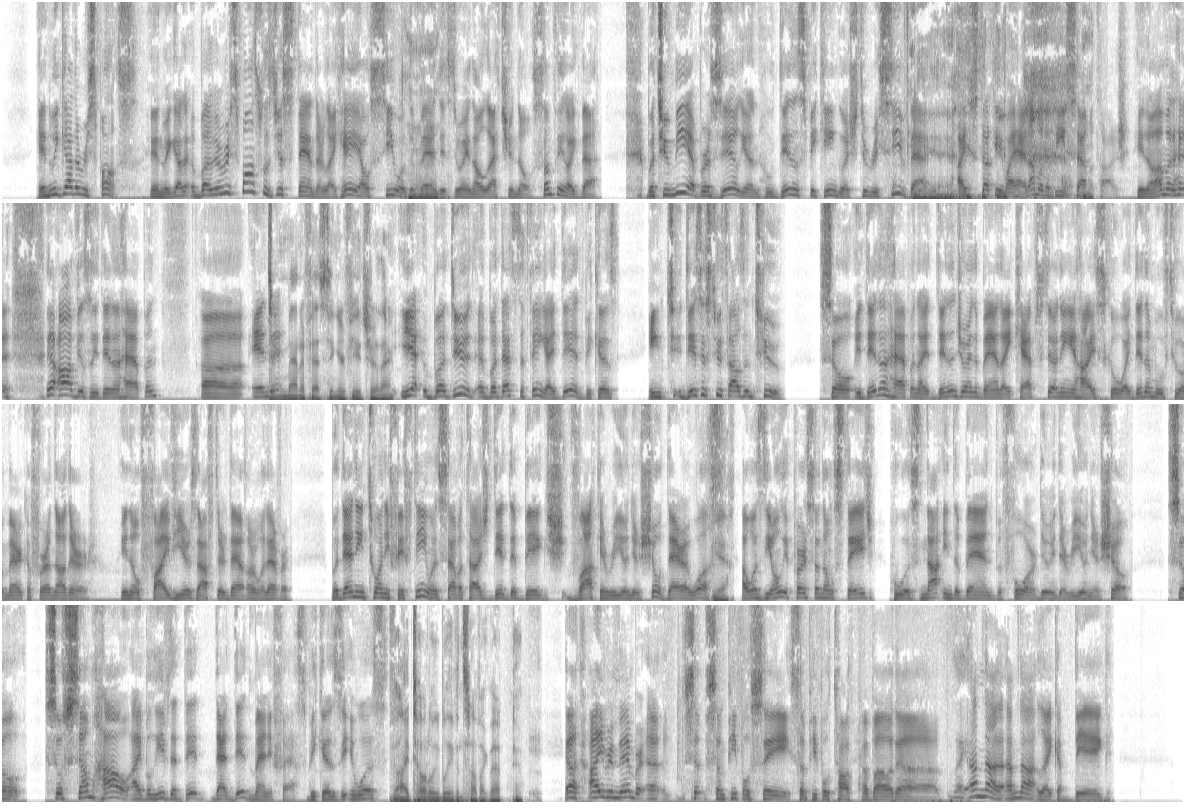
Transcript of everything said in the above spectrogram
And we got a response, and we got, a, but the response was just standard, like, "Hey, I'll see what the band is doing. I'll let you know," something like that. But to me, a Brazilian who didn't speak English to receive that, Yeah, yeah, yeah. I stuck in my head. I'm gonna be Savatage. You know, I'm gonna. It obviously didn't happen. Uh, and then- manifesting your future there. yeah, but dude, but that's the thing I did because in t- this is 2002. So it didn't happen. I didn't join the band. I kept studying in high school. I didn't move to America for another, you know, 5 years after that or whatever. But then in 2015 when Savatage did the big sh- Wacken reunion show, there I was. Yeah. I was the only person on stage who was not in the band before doing the reunion show. So so somehow I believe that did that did manifest because it was I totally believe in stuff like that. Yeah. yeah, I remember uh, some some people say some people talk about uh like I'm not I'm not like a big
